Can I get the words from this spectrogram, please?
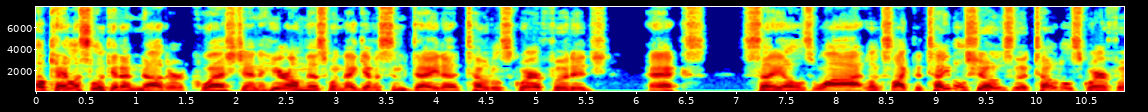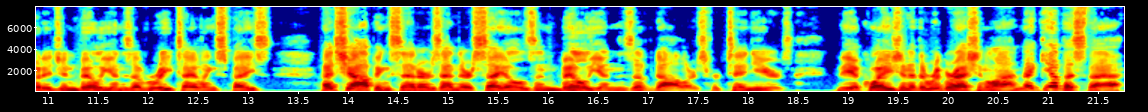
Okay, let's look at another question. Here on this one, they give us some data, total square footage, X, sales, Y. It looks like the table shows the total square footage in billions of retailing space at shopping centers and their sales in billions of dollars for 10 years. The equation of the regression line, they give us that,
